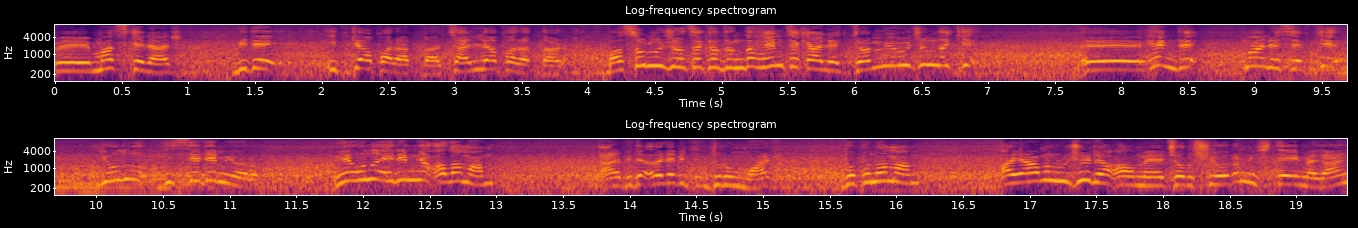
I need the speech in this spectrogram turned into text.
ve maskeler bir de ipli aparatlar, telli aparatlar bastonun ucuna takıldığında hem tekerlek dönmüyor ucundaki e, hem de maalesef ki yolu hissedemiyorum. Ve onu elimle alamam. Yani bir de öyle bir durum var. Dokunamam. Ayağımın ucuyla almaya çalışıyorum hiç değmeden.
